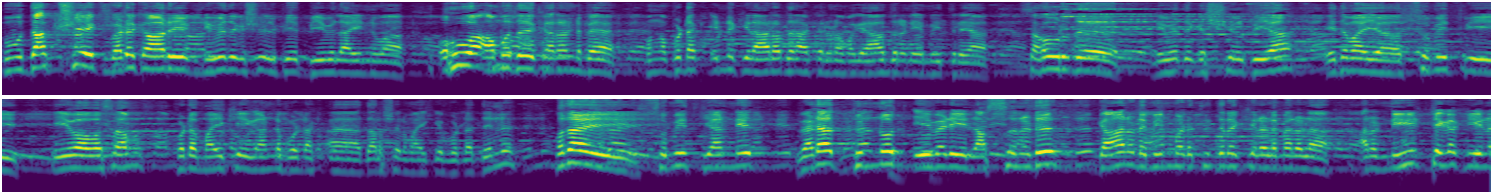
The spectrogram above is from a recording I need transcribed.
බොම දක්ෂයෙක් වැඩකාරයෙක් නිවේදක ශිල්පියෙක් බිය වෙලා ඉන්නවා. ඔහුව අමතක කරන්න බෑ. මම පොඩක් එන්න කියලා ආරාධනා කරනවා මගේ ආදරණීය මිත්‍රයා. සහෘද නිවේදක ශිල්පියා. ඒ තමයි සුමිත් පී ඒවවසම්. පොඩ මයිකේ ගන්න පොඩක් දර්ශන මයිකේ පොඩක් දෙන්න. හොඳයි සුමිත් කියන්නේ වැඩක් දුන්නොත් ඒ වැඩේ ලස්සනට ගානට මිම්මට තිතර කියලා මැරලා. අර නීට් එක කියන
